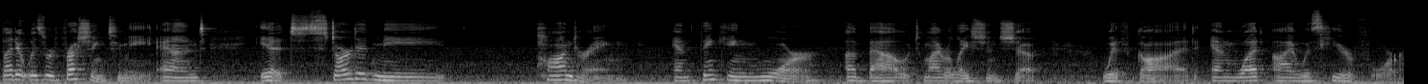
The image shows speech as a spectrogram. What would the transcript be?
but it was refreshing to me, and it started me pondering and thinking more about my relationship with God and what I was here for.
